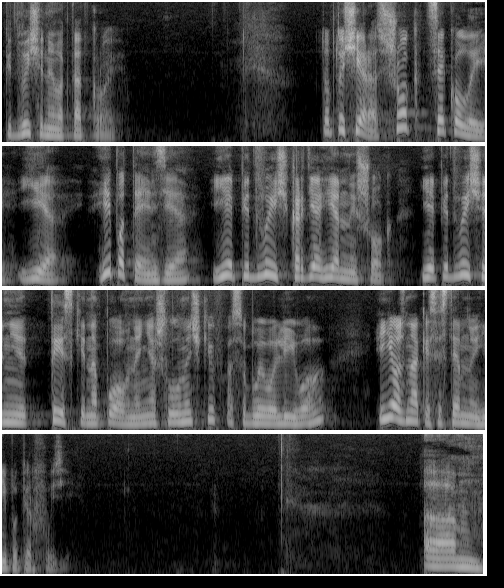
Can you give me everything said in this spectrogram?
підвищений лактат крові. Тобто, ще раз, шок це коли є гіпотензія, є підвищ... кардіогенний шок, є підвищені тиски наповнення шлуночків, особливо лівого, і є ознаки системної гіпоперфузії. Ем,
